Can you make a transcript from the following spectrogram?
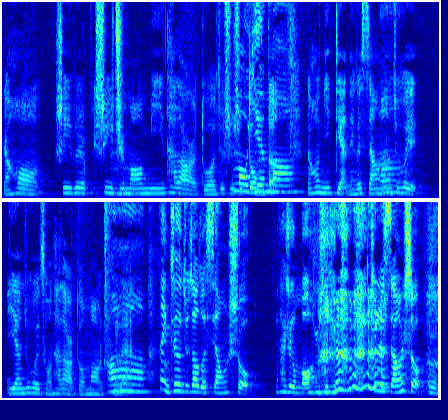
然后是一个是一只猫咪，它的耳朵就是是动的，然后你点那个香呢，就会烟就会从它的耳朵冒出来。那你这个就叫做香兽，因为它是个猫咪，就是香兽。嗯，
